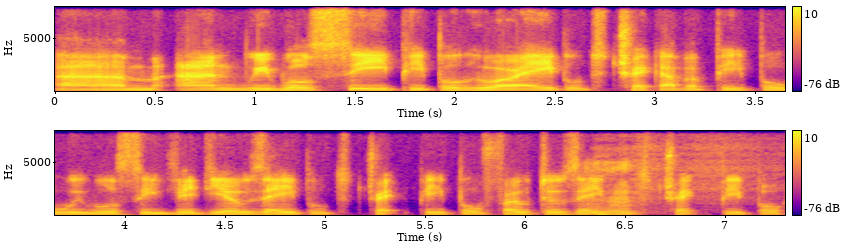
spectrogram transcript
Um, and we will see people who are able to trick other people. We will see videos able to trick people, photos able mm-hmm. to trick people,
